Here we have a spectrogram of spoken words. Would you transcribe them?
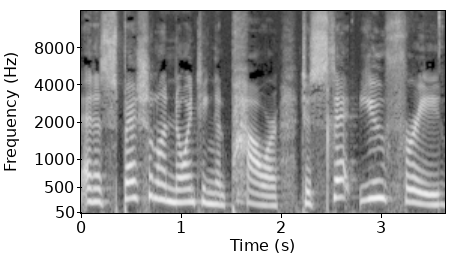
and a special anointing and power to set you free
